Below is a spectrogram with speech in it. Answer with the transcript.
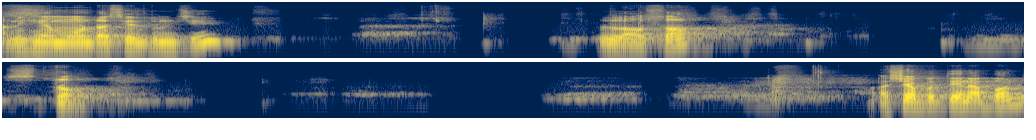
आणि ही अमाऊंट असेल तुमची लॉस ऑफ स्टॉक अशा पद्धतीने आपण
